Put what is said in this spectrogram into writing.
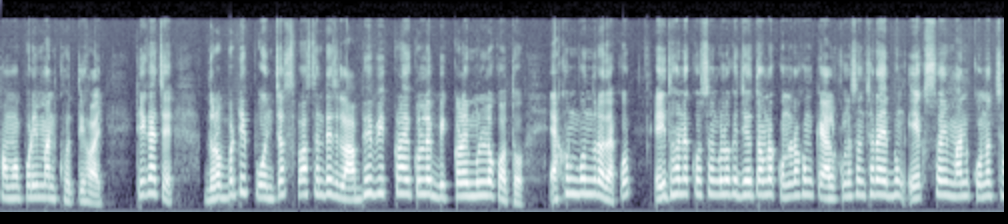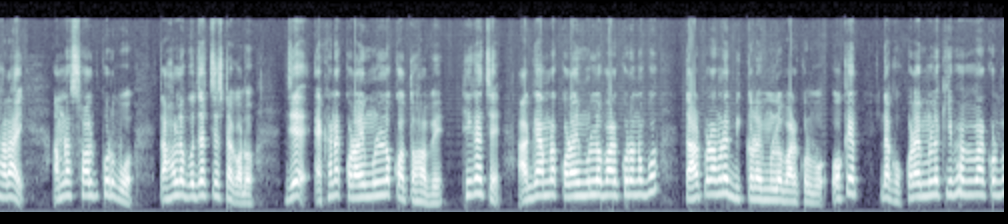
সমপরিমাণ ক্ষতি হয়। ঠিক আছে? দ্রব্যটি পঞ্চাশ পার্সেন্টেজ লাভে বিক্রয় করলে বিক্রয় মূল্য কত? এখন বন্ধুরা দেখো, এই ধরনের কোশ্চেনগুলোকে যেহেতু আমরা কোনো রকম ক্যালকুলেশন ছাড়া এবং এক্স ওয়াই মান কোনো ছাড়াই আমরা সলভ করব, তাহলে বোঝার চেষ্টা করো যে এখানে ক্রয় মূল্য কত হবে, ঠিক আছে? আগে আমরা ক্রয় মূল্য বার করে নেব, তারপর আমরা বিক্রয় মূল্য বার করব ওকে দেখো, ক্রয় মূল্য কীভাবে বার করব?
